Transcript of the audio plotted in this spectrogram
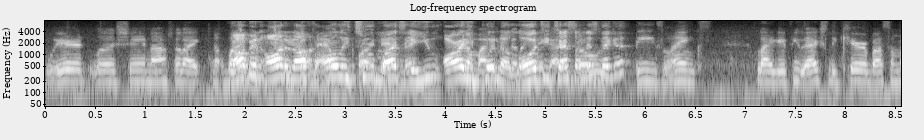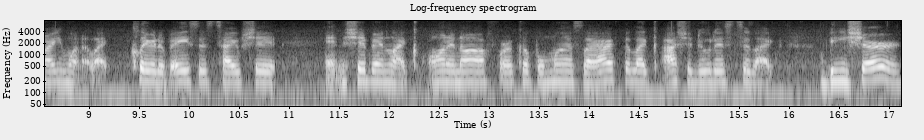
weird little shit, and I feel like nobody. Y'all been on and off for only two months, and you already putting a feel like loyalty test on this nigga? These links, like if you actually care about somebody, you want to like clear the bases type shit. And the shit been like on and off for a couple months. Like I feel like I should do this to like be sure.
